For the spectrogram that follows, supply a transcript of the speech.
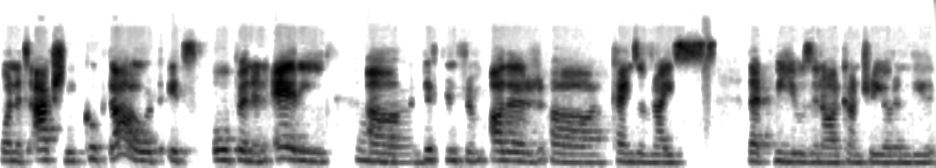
when it's actually cooked out, it's open and airy, mm-hmm. uh, different from other uh, kinds of rice that we use in our country or in the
